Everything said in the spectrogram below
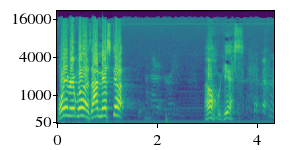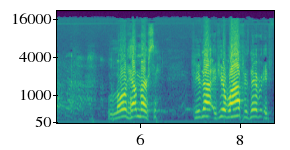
Whatever it was, I messed up. I had a dream. Oh, yes. Lord have mercy. If you've not, if your wife has never, if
